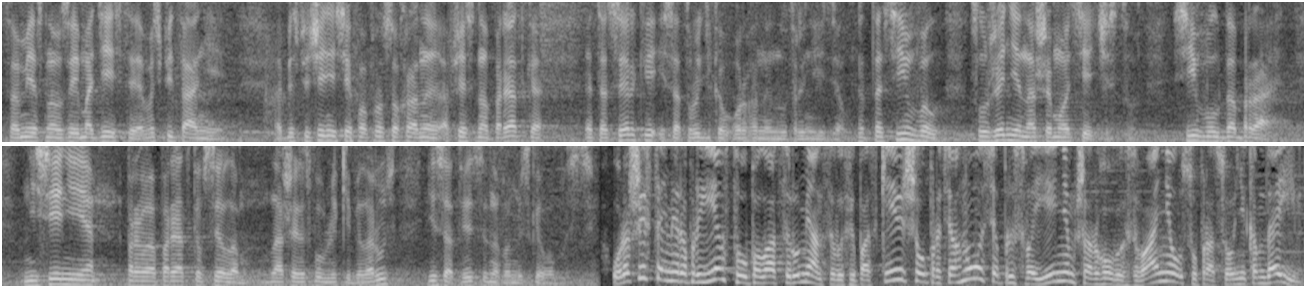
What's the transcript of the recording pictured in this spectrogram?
совместного взаимодействия, воспитания, обеспечения всех вопросов охраны общественного порядка – это церкви и сотрудников органов внутренних дел. Это символ служения нашему Отечеству, символ добра, несения правопорядка в целом в нашей Республике Беларусь и, соответственно, в Гомельской области. Урачыстае мерапрыемства ў палацы румянцевых і паскевічаў працягнулася прысваеннем чарговых званняў супрацоўнікам даі.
